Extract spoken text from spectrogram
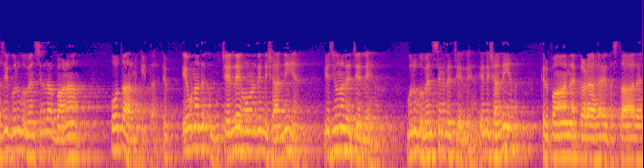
ਅਸੀਂ ਗੁਰੂ ਗੋਬਿੰਦ ਸਿੰਘ ਦਾ ਬਾਣਾ ਉਹ ਧਾਰਨ ਕੀਤਾ। ਇਹ ਉਹਨਾਂ ਦੇ ਚੇਲੇ ਹੋਣ ਦੀ ਨਿਸ਼ਾਨੀ ਹੈ ਵੀ ਅਸੀਂ ਉਹਨਾਂ ਦੇ ਚੇਲੇ ਹਾਂ। ਗੁਰੂ ਗੋਬਿੰਦ ਸਿੰਘ ਦੇ ਚੇਲੇ ਹਾਂ ਇਹ ਨਿਸ਼ਾਨੀ ਹੈ ਨਾ, ਕਿਰਪਾਨ ਹੈ, ਕੜਾ ਹੈ, ਦਸਤਾਰ ਹੈ,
